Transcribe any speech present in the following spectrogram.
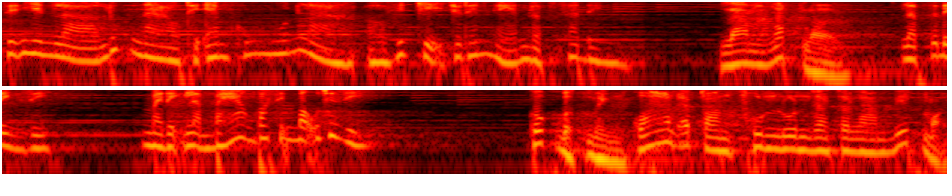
Dĩ nhiên là lúc nào thì em cũng muốn là ở với chị cho đến ngày em lập gia đình. Lam ngắt lời. Lập gia đình gì Mày định làm bé không bác sĩ mẫu chứ gì? Cúc bực mình quá đã toàn phun luôn ra cho Lam biết mọi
